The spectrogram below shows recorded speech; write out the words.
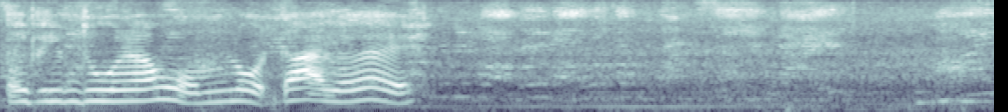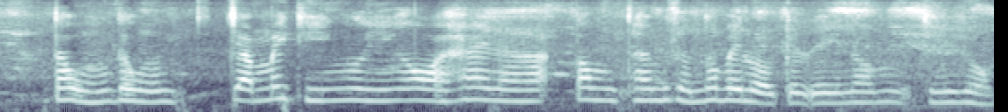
ไปพิมพ์ดูนะครับผมโหลดได้เลย แต่ผมแต่ผมจะไม่ทิ้งลิงก์เอาไว้ให้นะฮะ ต้องท่านผู้ชมต้องไปโหลดกันเองนะท่านผู้ชม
